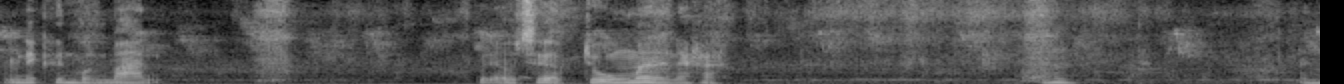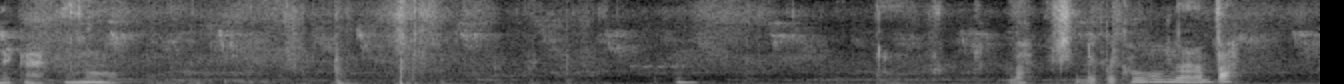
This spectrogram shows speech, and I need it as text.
ไม่ได้ขึ้นบนบ้านไปเอาเสือกจูงมานะคะ บรรยากาศข้างนอกมไปเดี๋ยวไปเข้าห้องน้ำปะไป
